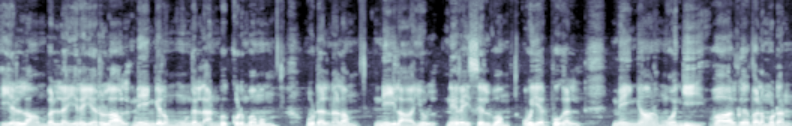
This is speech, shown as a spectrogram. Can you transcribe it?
எல்லாம் வல்ல இறையருளால் நீங்களும் உங்கள் அன்பு குடும்பமும் உடல் நலம் நீலாயுள் நிறை செல்வம் உயர் புகழ் மெய்ஞானம் ஓங்கி வாழ்க வளமுடன்.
